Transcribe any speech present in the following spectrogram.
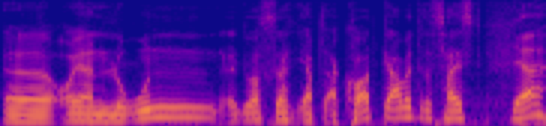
äh, euren Lohn. äh, Du hast gesagt, ihr habt Akkord gearbeitet. Das heißt, Ja?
